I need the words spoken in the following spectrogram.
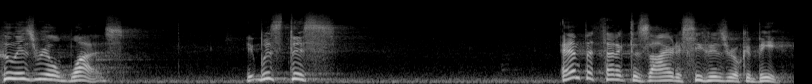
who Israel was, it was this empathetic desire to see who Israel could be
